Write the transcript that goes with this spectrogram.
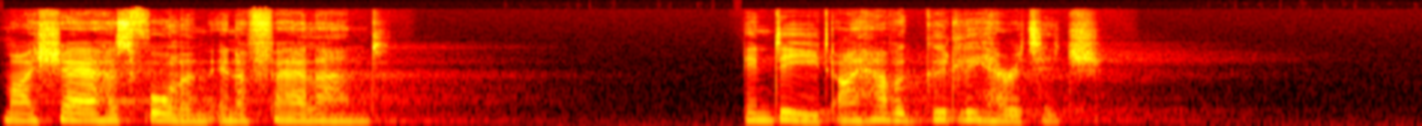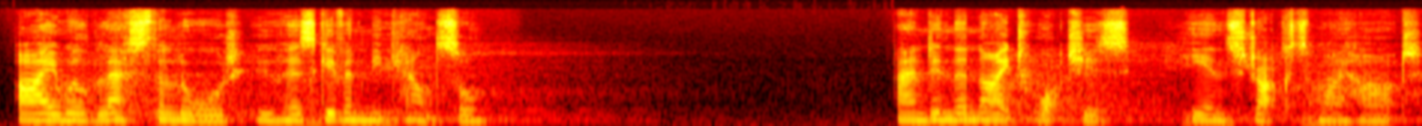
My share has fallen in a fair land. Indeed, I have a goodly heritage. I will bless the Lord who has given me counsel. And in the night watches he instructs my heart.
